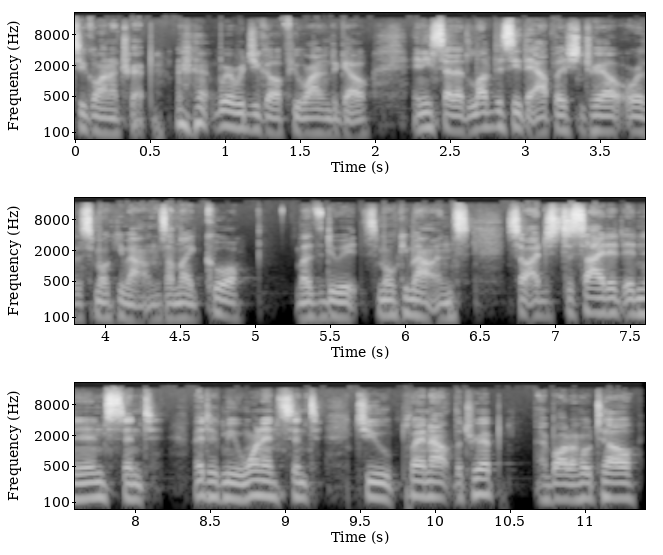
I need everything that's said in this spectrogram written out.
to go on a trip? Where would you go if you wanted to go?" And he said, "I'd love to see the Appalachian Trail or the Smoky Mountains." I'm like, "Cool, let's do it, Smoky Mountains." So I just decided in an instant it took me one instant to plan out the trip. I bought a hotel.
